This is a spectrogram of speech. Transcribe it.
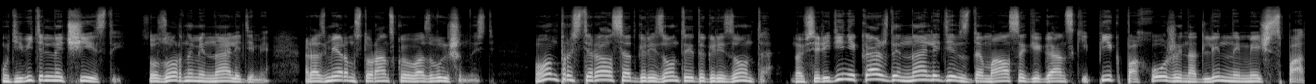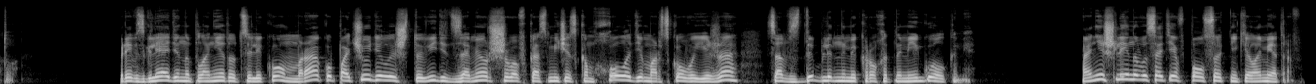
удивительно чистый, с узорными наледями, размером с туранскую возвышенность. Он простирался от горизонта и до горизонта, но в середине каждой наледи вздымался гигантский пик, похожий на длинный меч Спату. При взгляде на планету целиком мраку почудилось, что видит замерзшего в космическом холоде морского ежа со вздыбленными крохотными иголками – они шли на высоте в полсотни километров,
